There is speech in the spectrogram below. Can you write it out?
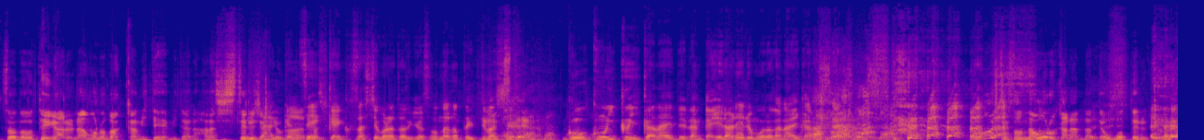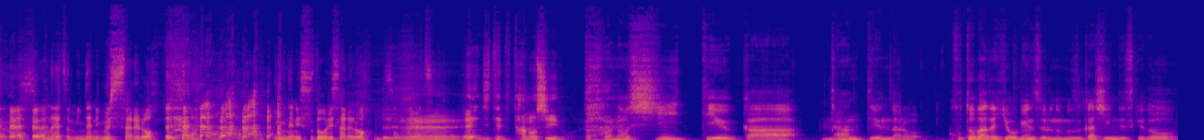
その手軽なものばっか見てみたいな話してるじゃん、よく。あ前回来させてもらった時はそんなこと言ってましたよ。合コン行く行かないでなんか得られるものがないからみたいな。どうしてそんな愚かなんだって思ってるって。そんなやつみんなに無視されろ。みんなに素通りされろ。そんなやえー演じてて楽しいの？楽しいっていうか、なんて言うんだろう。言葉で表現するの難しいんですけど、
